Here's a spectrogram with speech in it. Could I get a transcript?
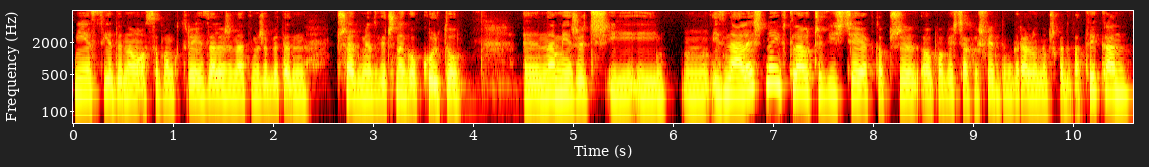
nie jest jedyną osobą, której zależy na tym, żeby ten przedmiot wiecznego kultu namierzyć i, i, mm, i znaleźć. No i w tle oczywiście, jak to przy opowieściach o Świętym Gralu, na przykład Watykan,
